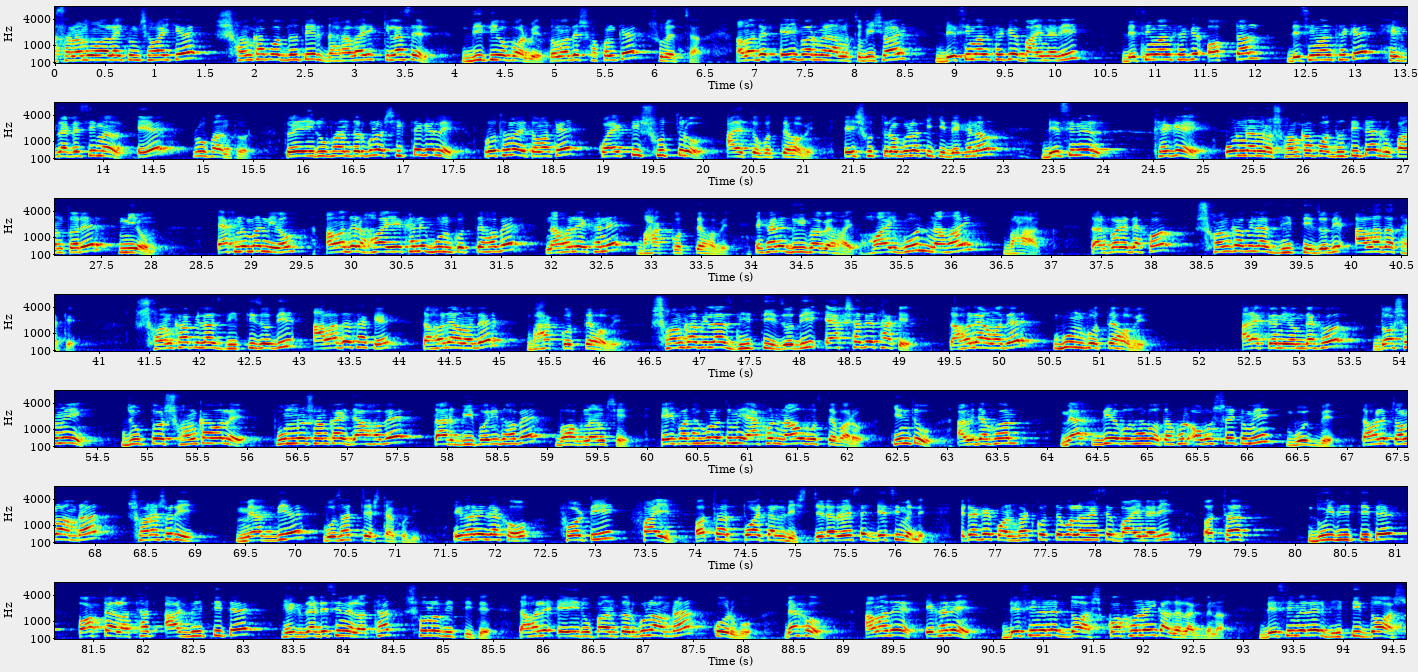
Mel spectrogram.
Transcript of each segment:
আসসালামু আলাইকুম সবাইকে সংখ্যা পদ্ধতির ধারাবাহিক ক্লাসের দ্বিতীয় পর্বে তোমাদের সকলকে শুভেচ্ছা। আমাদের এই পর্বের আলোচ্য বিষয় ডেসিমাল থেকে বাইনারি ডেসিমাল থেকে অক্টাল ডেসিমাল থেকে হেক্সাডেসিমাল এ রূপান্তর। তো এই রূপান্তরগুলো শিখতে গেলে প্রথমেই তোমাকে কয়েকটি সূত্র আয়ত্ত করতে হবে। এই সূত্রগুলো কি কি দেখে নাও। ডেসিমেল থেকে অন্যান্য সংখ্যা পদ্ধতিতে রূপান্তরের নিয়ম। এক নম্বর নিয়ম, আমাদের হয় এখানে গুণ করতে হবে, না হলে এখানে ভাগ করতে হবে। এখানে দুইভাবে হয় হয় গুণ, না হয় ভাগ। তারপরে দেখো, সংখ্যা প্লাস ভিত্তি যদি আলাদা থাকে, সংখ্যা প্লাস ভিত্তি যদি আলাদা থাকে, তাহলে আমাদের ভাগ করতে হবে। সংখ্যা প্লাস ভিত্তি যদি একসাথে থাকে, তাহলে আমাদের গুণ করতে হবে। আরেকটা নিয়ম দেখো, দশমিক যুক্ত সংখ্যা হলে পূর্ণ সংখ্যায় যা হবে তার বিপরীত হবে ভগ্নাংশে। এই কথাগুলো তুমি এখন নাও বুঝতে পারো। কিন্তু আমি যখন ম্যাথ দিয়ে বোঝাবো, তখন অবশ্যই তুমি বুঝবে। তাহলে চলো আমরা সরাসরি ম্যাথ দিয়ে বোঝার চেষ্টা করি। এখানে দেখো ফোরটি ফাইভ অর্থাৎ পঁয়তাল্লিশ, যেটা রয়েছে ডেসিমেলে এটাকে কনভার্ট করতে বলা হয়েছে বাইনারি অর্থাৎ দুই ভিত্তিতে অক্টাল অর্থাৎ আট ভিত্তিতে হেক্সাডেসিমেল অর্থাৎ ষোলো ভিত্তিতে। তাহলে এই রূপান্তরগুলো আমরা করব। দেখো, আমাদের এখানে ডেসিমেলের দশ কখনোই কাজে লাগবে না। ডেসিমেলের ভিত্তি দশ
